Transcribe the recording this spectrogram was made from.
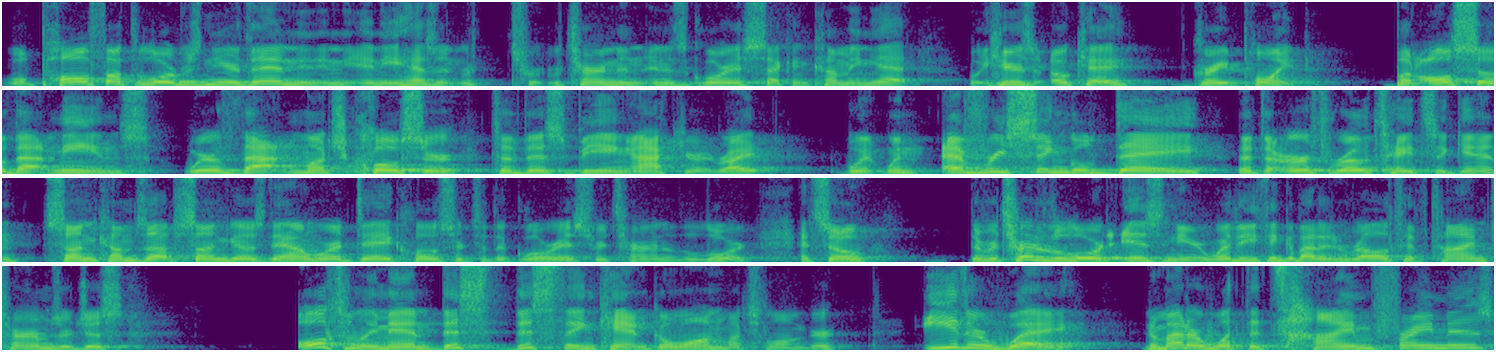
well, Paul thought the Lord was near then, and, and he hasn't ret- returned in, in his glorious second coming yet. Well, here's, okay, great point. But also, that means we're that much closer to this being accurate, right? When, when every single day that the earth rotates again, sun comes up, sun goes down, we're a day closer to the glorious return of the Lord. And so the return of the Lord is near, whether you think about it in relative time terms or just ultimately, man, this, this thing can't go on much longer. Either way, no matter what the time frame is,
